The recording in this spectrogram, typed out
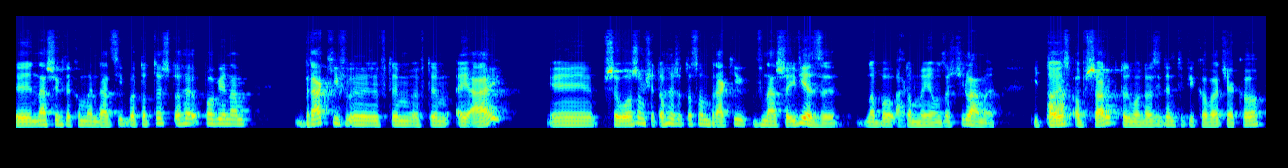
y, naszych rekomendacji, bo to też trochę powie nam braki w, w tym, w tym AI, yy, przełożą się trochę, że to są braki w naszej wiedzy, no bo tak. to my ją zasilamy. I to tak. jest obszar, który można zidentyfikować jako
